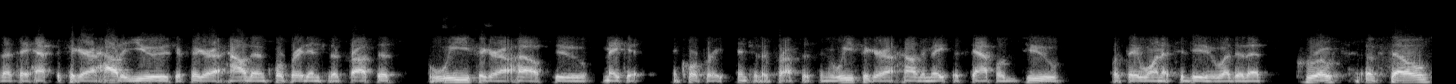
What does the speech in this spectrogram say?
that they have to figure out how to use or figure out how to incorporate into their process. We figure out how to make it incorporate into their process and we figure out how to make the scaffold do what they want it to do, whether that's growth of cells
